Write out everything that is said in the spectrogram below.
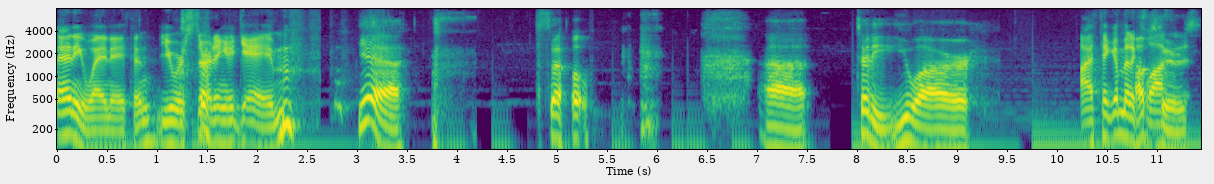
Anyway, Nathan, you were starting a game. Yeah. so uh Teddy, you are I think I'm in a closet. upstairs.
